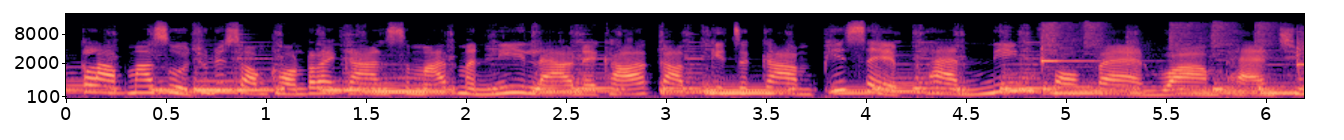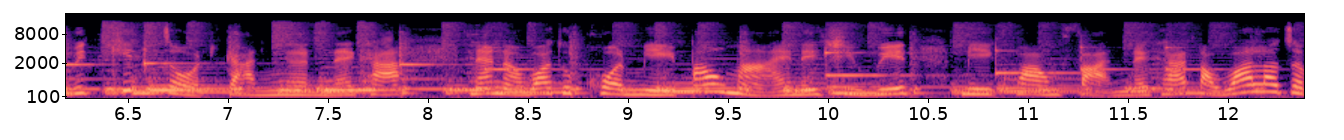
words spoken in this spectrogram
กลับมาสู่ช่วงที่ 2 ของรายการ Smart Money แล้วนะคะ กับกิจกรรมพิเศษ Planning for Fan วางแผนชีวิตคิดโจทย์การเงินนะคะ แน่นอนว่าทุกคนมีเป้าหมายในชีวิตมีความฝันนะคะ แต่ว่าเราจะ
